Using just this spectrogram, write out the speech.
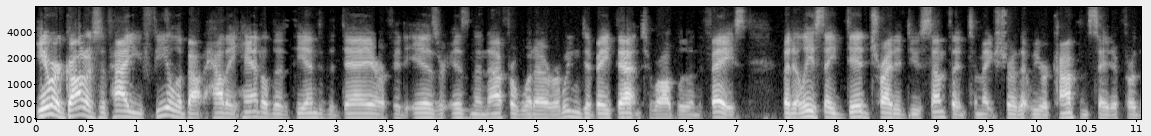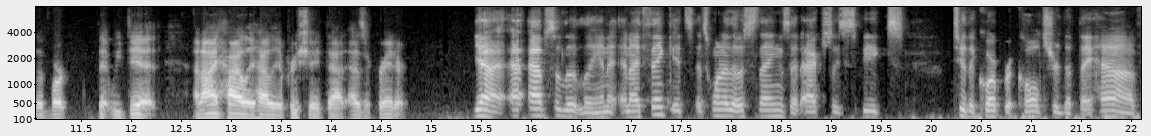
regardless of how you feel about how they handled it at the end of the day, or if it is or isn't enough or whatever, we can debate that until we're all blue in the face. But at least they did try to do something to make sure that we were compensated for the work that we did, and I highly, highly appreciate that as a creator. Yeah, absolutely, and and I think it's it's one of those things that actually speaks to the corporate culture that they have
